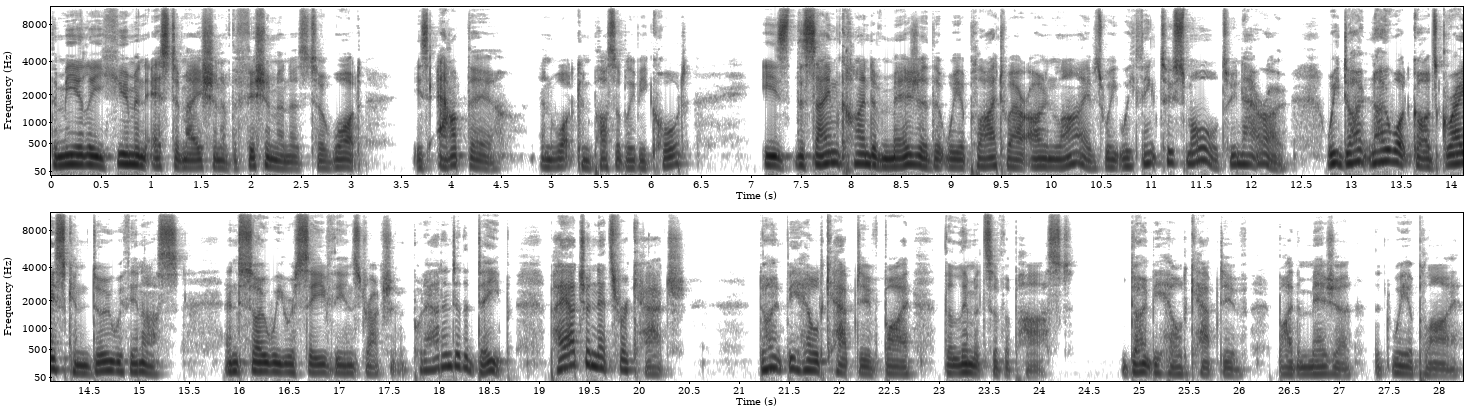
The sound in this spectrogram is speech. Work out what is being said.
The merely human estimation of the fishermen as to what is out there and what can possibly be caught is the same kind of measure that we apply to our own lives. We, we think too small, too narrow. We don't know what God's grace can do within us. And so we receive the instruction put out into the deep, pay out your nets for a catch. Don't be held captive by the limits of the past. Don't be held captive by the measure that we apply.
